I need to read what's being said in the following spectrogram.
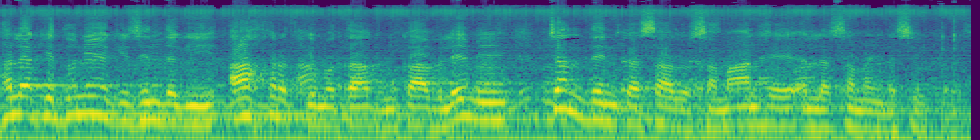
حالانکہ دنیا کی زندگی آخرت کے مقابلے میں چند دن کا ساز و سامان ہے۔ اللہ سمجھ نصیب کرے۔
